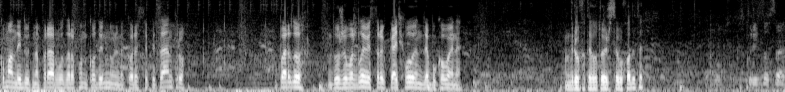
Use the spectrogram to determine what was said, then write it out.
Команди йдуть на перерву за рахунку 1-0 на користь епіцентру. Попереду дуже важливі 45 хвилин для Буковини. Андрюха, ти готуєшся виходити? Скоріше за все.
